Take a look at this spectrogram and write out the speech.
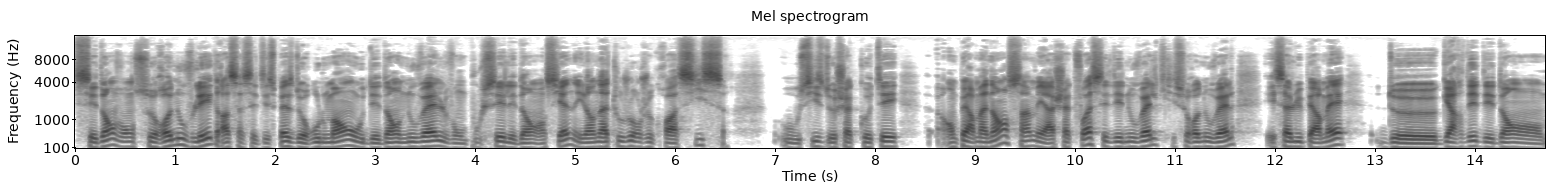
ses dents vont se renouveler grâce à cette espèce de roulement où des dents nouvelles vont pousser les dents anciennes. Il en a toujours, je crois, six ou six de chaque côté en permanence, hein, mais à chaque fois, c'est des nouvelles qui se renouvellent et ça lui permet de garder des dents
